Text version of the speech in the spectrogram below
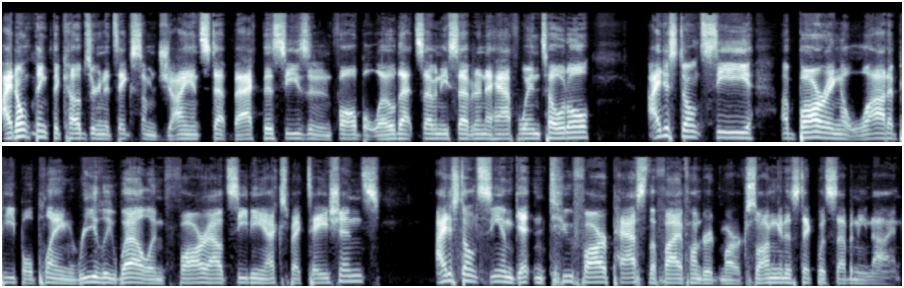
I don't think the Cubs are going to take some giant step back this season and fall below that 77 and a half win total. I just don't see, uh, barring a lot of people playing really well and far outseeding expectations, I just don't see him getting too far past the 500 mark. So I'm going to stick with 79.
